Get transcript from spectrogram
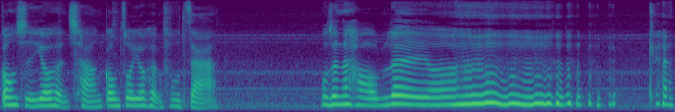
工时又很长，工作又很复杂，我真的好累啊！看。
